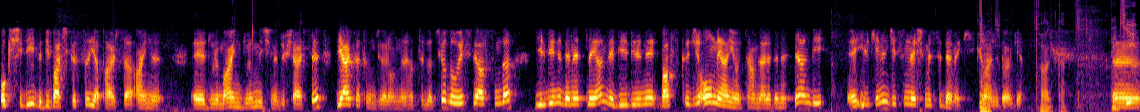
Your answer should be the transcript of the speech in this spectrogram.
o kişi değil de bir başkası yaparsa aynı e, durumu, aynı durumun içine düşerse diğer katılımcılar onları hatırlatıyor. Dolayısıyla aslında birbirini denetleyen ve birbirini baskıcı olmayan yöntemlerle denetleyen bir e, ilkenin cisimleşmesi demek güvenli evet. bölge. Harika. Peki. Ee,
